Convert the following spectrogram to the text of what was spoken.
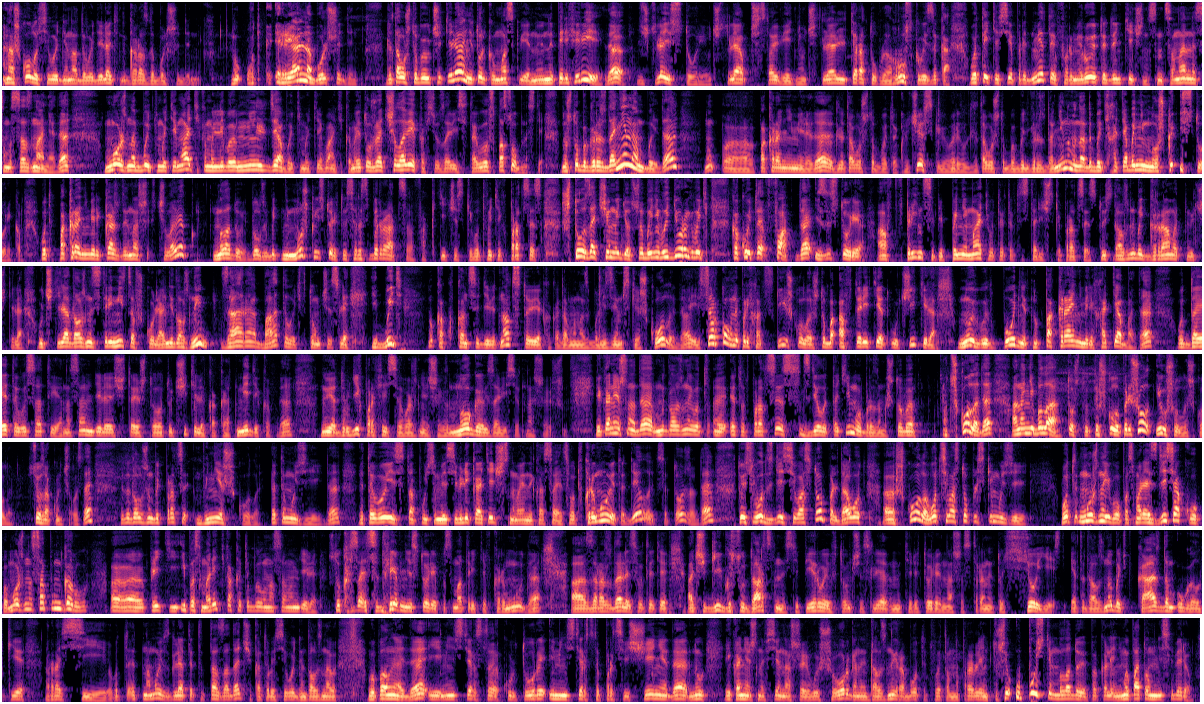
на школу сегодня надо выделять гораздо больше денег. Ну, вот реально больше денег. Для того, чтобы учителя не только в Москве, но и на периферии, да, учителя истории, учителя обществоведения, учителя литературы, русского языка, вот эти все предметы формируют идентичность, национальное самосознание, да. Можно быть математиком, либо нельзя быть математиком. Это уже от человека все зависит, от его способности. Но чтобы гражданином быть, да, ну, э, по крайней мере, да, для того, чтобы, это Ключевский говорил, для того, чтобы быть гражданином, надо быть хотя бы немножко историком историком. Вот, по крайней мере, каждый наш человек молодой должен быть немножко историк, то есть разбираться фактически вот в этих процессах. Что зачем идет, чтобы не выдергивать какой-то факт да, из истории, а в принципе понимать вот этот исторический процесс. То есть должны быть грамотные учителя. Учителя должны стремиться в школе, они должны зарабатывать в том числе и быть ну, как в конце XIX века, когда у нас были земские школы, да, и церковно-приходские школы, чтобы авторитет учителя вновь был поднят, ну, по крайней мере, хотя бы, да, вот до этой высоты. А на самом деле я считаю, что от учителя, как и от медиков, да, ну и от других профессий важнейших, многое зависит нашей жизни. И, конечно, да, мы должны вот э, этот процесс сделать таким образом, чтобы вот школа, да, она не была то, что ты в школу пришел и ушел из школы. Все закончилось, да? Это должен быть процесс вне школы. Это музей, да? Это выезд, допустим, если Великой Отечественной войны касается. Вот в Крыму это делается тоже, да? То есть вот здесь Севастополь, да, вот э, школа, вот Севастопольский музей. Вот можно его посмотреть. Здесь окопы, можно на Сапун-гору э, прийти и посмотреть, как это было на самом деле. Что касается древней истории, посмотрите, в Крыму, да, э, зарождались вот эти очаги государственности, первые, в том числе на территории нашей страны. То есть все есть. Это должно быть в каждом уголке России. Вот это, на мой взгляд, это та задача, которую сегодня должна выполнять, да, и Министерство культуры, и Министерство просвещения, да, ну и, конечно, все наши высшие органы должны работать в этом направлении. Потому что упустим запустим молодое поколение, мы потом не соберем.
